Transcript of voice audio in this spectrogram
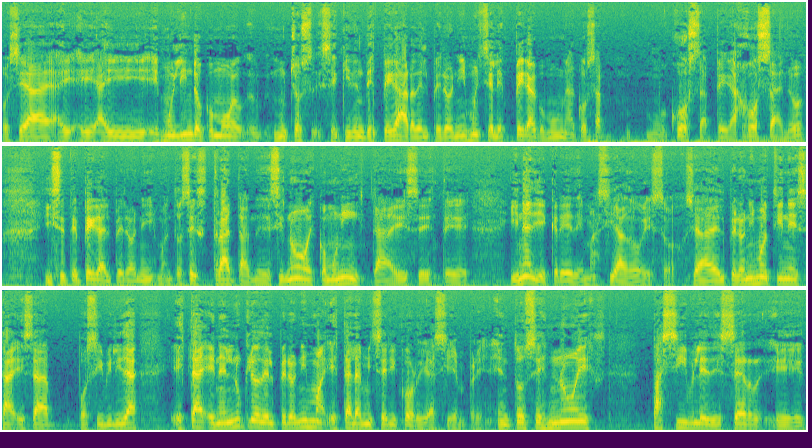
O sea, es muy lindo como muchos se quieren despegar del peronismo y se les pega como una cosa cosa pegajosa, ¿no? Y se te pega el peronismo. Entonces tratan de decir, no, es comunista, es este... Y nadie cree demasiado eso. O sea, el peronismo tiene esa, esa posibilidad, está en el núcleo del peronismo está la misericordia siempre. Entonces no es pasible de ser eh,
